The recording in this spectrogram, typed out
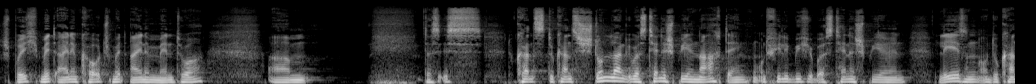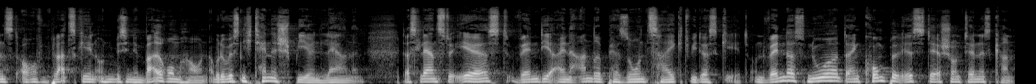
Sprich, mit einem Coach, mit einem Mentor. Ähm, das ist, du kannst, du kannst stundenlang über das Tennisspielen nachdenken und viele Bücher über das Tennisspielen lesen und du kannst auch auf den Platz gehen und ein bisschen den Ball rumhauen, aber du wirst nicht Tennis spielen lernen. Das lernst du erst, wenn dir eine andere Person zeigt, wie das geht. Und wenn das nur dein Kumpel ist, der schon Tennis kann.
